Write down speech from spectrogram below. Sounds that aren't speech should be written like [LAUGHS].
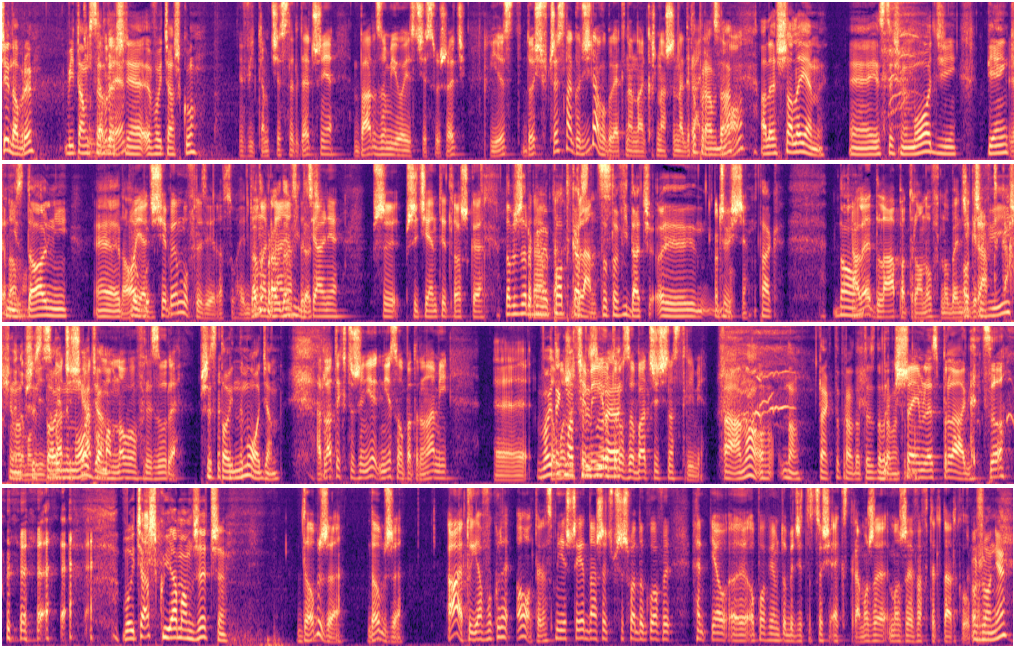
Dzień dobry. Witam Dzień dobry. serdecznie, Wojciaszku. Witam cię serdecznie. Bardzo miło jest cię słyszeć. Jest dość wczesna godzina w ogóle jak na, na nasze To nagranie. prawda, Co? ale szalejemy. E, Jesteśmy młodzi, piękni, Wiadomo. zdolni. E, No, ja dzisiaj byłem u fryzjera, słuchaj. Do No to nagrania prawda, specjalnie przy, przycięty troszkę. Dobrze, że robimy podcast, glans. to to widać. e, Oczywiście. Tak. No, Ale dla patronów no będzie Oczywiście, gratka. no, mogli przystojny zobaczyć, młodzian. jaką mam nową fryzurę. Przystojny młodzian. A dla tych, którzy nie, nie są patronami, e, Wojtek to ma możecie mnie jutro zobaczyć na streamie. A, no, no, tak, to prawda, to jest dobra metoda. Shameless plug, co? Wojciaszku, ja mam rzeczy. Dobrze, dobrze. A, to ja w ogóle. O, teraz mi jeszcze jedna rzecz przyszła do głowy. Chętnie e, opowiem, to będzie to coś ekstra. Może, może w After Darku. O żonie?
